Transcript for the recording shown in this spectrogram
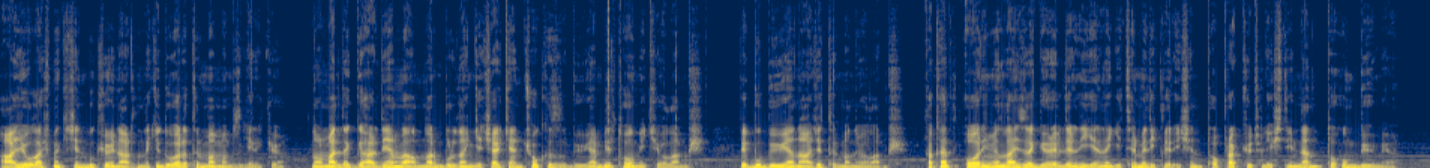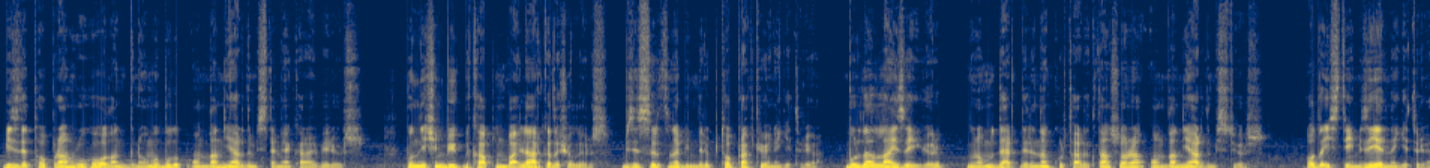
Ağaca ulaşmak için bu köyün ardındaki duvara tırmanmamız gerekiyor. Normalde gardiyan ve alımlar buradan geçerken çok hızlı büyüyen bir tohum ekiyorlarmış. Ve bu büyüyen ağaca tırmanıyorlarmış. Fakat Orin ve Liza görevlerini yerine getirmedikleri için toprak kötüleştiğinden tohum büyümüyor. Biz de toprağın ruhu olan Gnom'u bulup ondan yardım istemeye karar veriyoruz. Bunun için büyük bir kaplumbağayla arkadaş oluyoruz. Bizi sırtına bindirip toprak köyüne getiriyor. Burada Liza'yı görüp Gnom'u dertlerinden kurtardıktan sonra ondan yardım istiyoruz. O da isteğimizi yerine getiriyor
